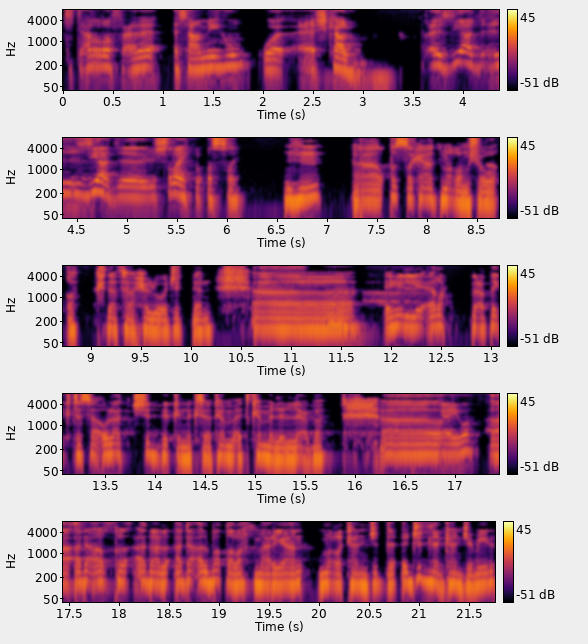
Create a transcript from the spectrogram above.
تتعرف على أساميهم وأشكالهم. زياد زياد إيش رأيك بالقصة؟ آه القصة كانت مرة مشوقة أحداثها حلوة جدا. آه هي اللي راح تعطيك تساؤلات تشدك إنك تكمل, آه أيوه. آه، أداء أداء أداء البطلة ماريان مرة كان جدا جدا كان جميل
